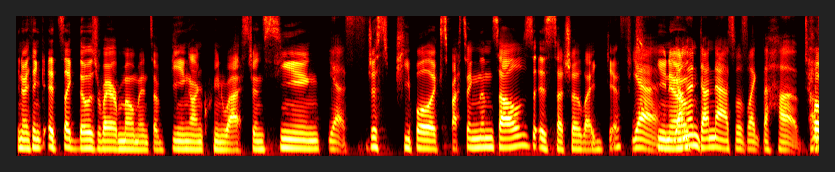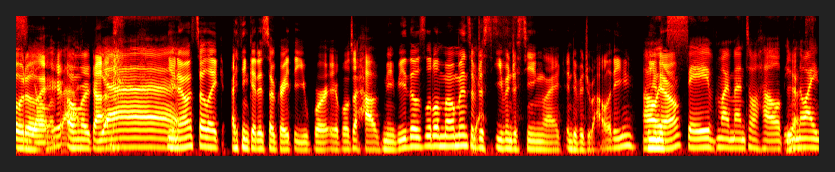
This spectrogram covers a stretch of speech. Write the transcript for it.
you know I think it's like those rare moments of being on Queen West and seeing Yes. just people expressing themselves is such a like gift. Yeah. you know. Yonge and Dundas was like the hub. to see all of Totally. Oh my God. Yeah. you know so like i think it is so great that you were able to have maybe those little moments of just even just seeing like individuality Oh, you know it saved my mental health, even though I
